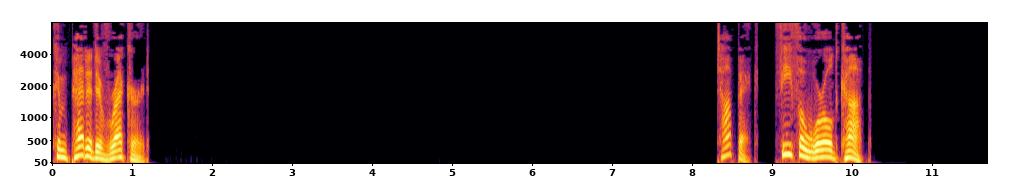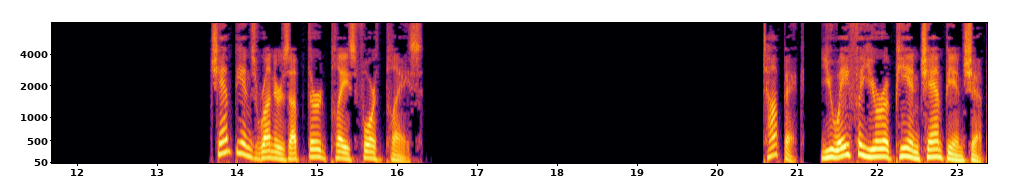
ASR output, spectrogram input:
Competitive record FIFA World Cup Champions runners-up third place fourth place UEFA European Championship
